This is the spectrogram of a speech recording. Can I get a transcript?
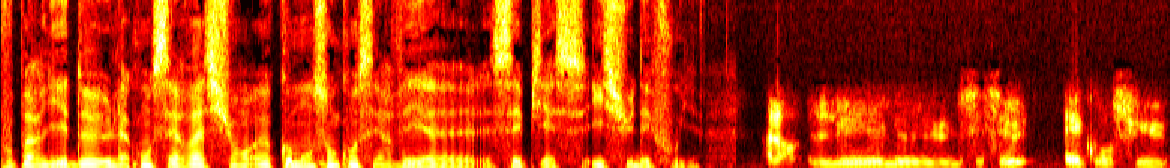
Vous parliez de la conservation. Euh, comment sont conservées euh, ces pièces issues des fouilles? Alors, le, le CCE est conçu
